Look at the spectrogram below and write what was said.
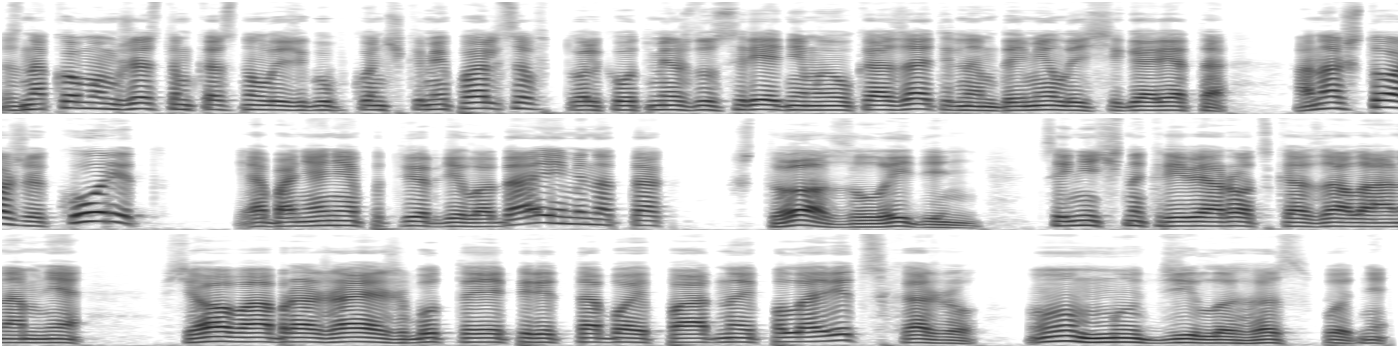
Знакомым жестом коснулась губ кончиками пальцев, только вот между средним и указательным дымилась сигарета. «Она что же, курит?» И обоняние подтвердило. «Да, именно так». «Что, злый день?» Цинично кривя рот сказала она мне, «Все воображаешь, будто я перед тобой по одной половице хожу? О, мудила господня,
